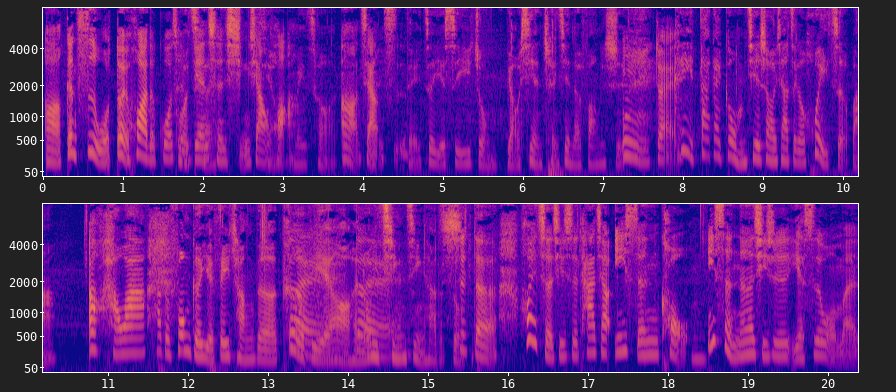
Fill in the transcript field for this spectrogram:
啊、呃，跟自我对话的过程变成形象化，没错啊，这样子，对，这也是一种表现呈现的方式。嗯，对，可以大概跟我们介绍一下这个会者吧。哦，好啊，他的风格也非常的特别哦，很容易亲近他的作品。是的，绘者其实他叫 Eason Cole，Eason、嗯、呢其实也是我们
